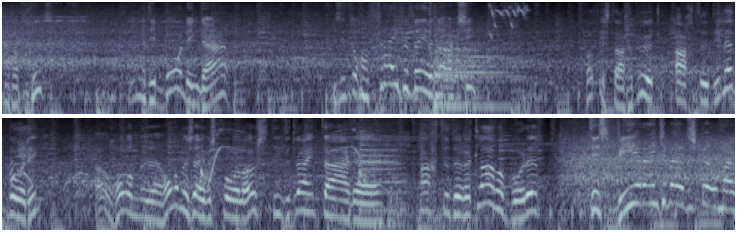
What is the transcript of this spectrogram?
Gaat dat goed? Met die boarding daar is dit toch een vrij vervelende actie. Wat is daar gebeurd achter die ledboarding? Oh, Holm, eh, Holm is even spoorloos. Die verdwijnt daar eh, achter de reclameborden. Het is weer eindje buitenspel, maar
